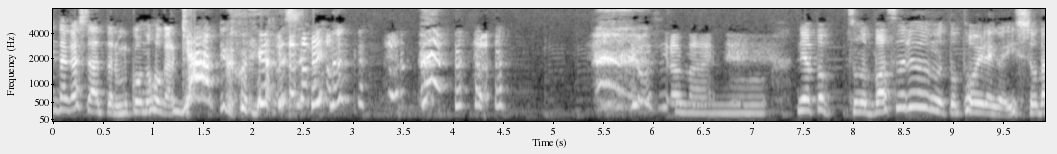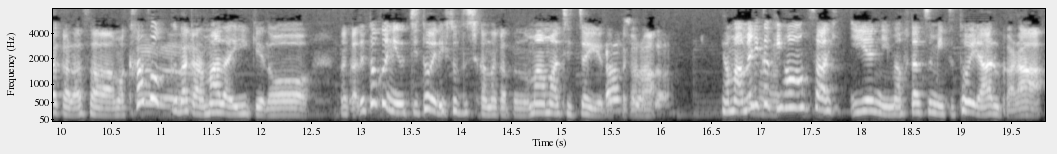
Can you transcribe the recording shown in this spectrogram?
えて流したったら向こうの方からギャーって声がでも知らない。でやっぱそのバスルームとトイレが一緒だからさ、まあ、家族だからまだいいけどなんかで特にうちトイレ一つしかなかったのまあまあちっちゃい家だあったから。まあアメリカ基本さ家にまあ2つ3つトイレあるから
